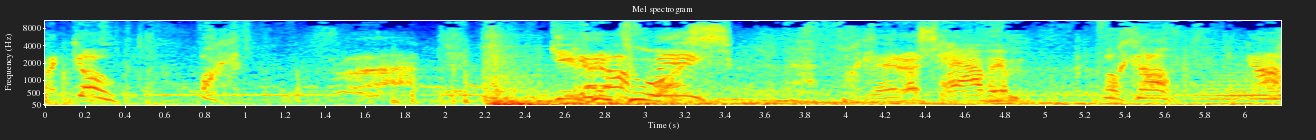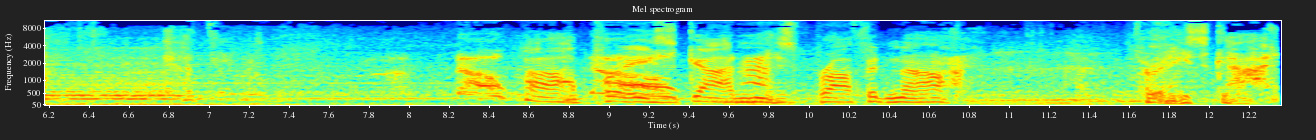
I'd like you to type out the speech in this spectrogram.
Let go! Give him to us! Let us have him! Fuck off! No! Ah, praise God and his prophet now. Praise God.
